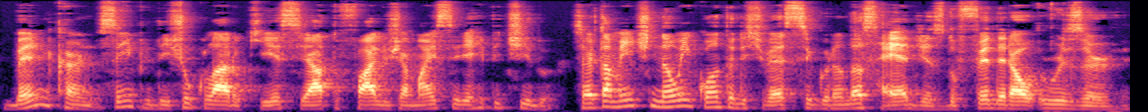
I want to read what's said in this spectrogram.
Bernanke sempre deixou claro que esse ato falho jamais seria repetido, certamente não enquanto ele estivesse segurando as rédeas do Federal Reserve.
